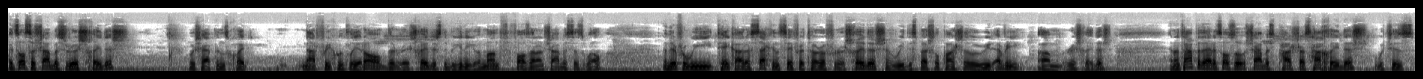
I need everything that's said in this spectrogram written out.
it's also Shabbos Rosh Chodesh, which happens quite not frequently at all. That Rosh Chodesh, the beginning of a month, falls out on Shabbos as well. And therefore, we take out a second Sefer Torah for Rosh Chodesh and read the special parsha that we read every um, Rosh Chodesh. And on top of that, it's also Shabbos Parshas HaChodesh, which is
